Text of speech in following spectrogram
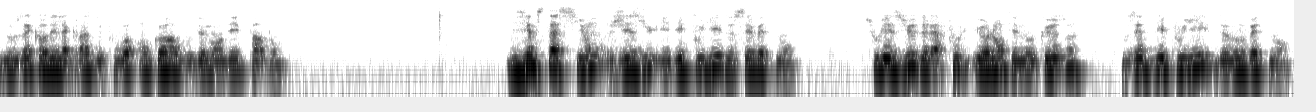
de nous accorder la grâce de pouvoir encore vous demander pardon. Dixième station, Jésus est dépouillé de ses vêtements. Sous les yeux de la foule hurlante et moqueuse, vous êtes dépouillé de vos vêtements.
